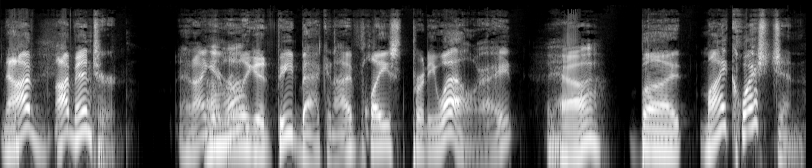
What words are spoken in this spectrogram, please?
now, I've I've entered, and I get Uh-huh. really good feedback, and I've placed pretty well, right? yeah. But my question,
